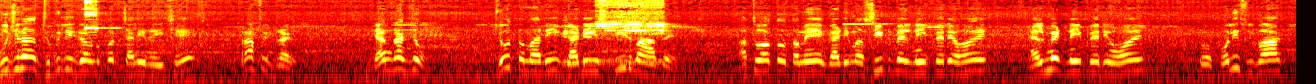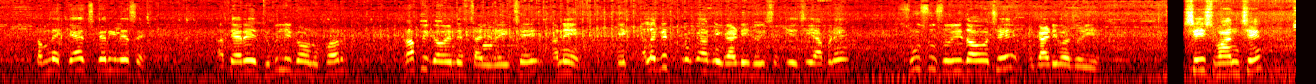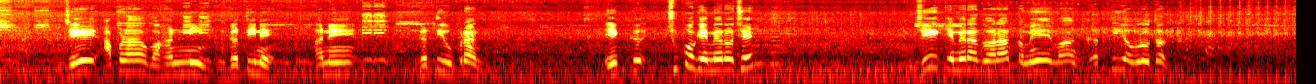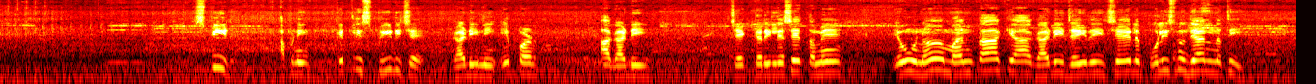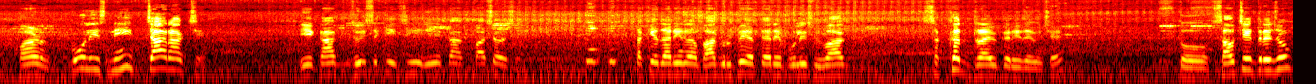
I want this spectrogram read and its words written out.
ભુજના jubilee ground ઉપર ચાલી રહી છે ટ્રાફિક ડ્રાઈવ ધ્યાન રાખજો, જો તમારી ગાડી સ્પીડમાં હશે, અથવા તો તમે ગાડીમાં સીટ બેલ્ટ નહીં પહેર્યો હોય હેલ્મેટ નહીં પહેર્યું હોય, તો પોલીસ વિભાગ તમને કેચ કરી લેશે. અત્યારે જુબિલી ગ્રાઉન્ડ ઉપર ટ્રાફિક અવેરનેસ ચાલી રહી છે અને એક અલગ જ પ્રકારની ગાડી જોઈ શકીએ છીએ આપણે. શું શું સુવિધાઓ છે ગાડીમાં જોઈએ. વિશેષ વાહન છે જે આપણા વાહનની ગતિને અને ગતિ ઉપરાંત એક છુપો કેમેરો છે, જે કેમેરા દ્વારા તમે એમાં ગતિ અવરોધક સ્પીડ, આપણી કેટલી સ્પીડ છે ગાડીની એ પણ આ ગાડી ચેક કરી લેશે. તમે એવું ન માનતા કે આ ગાડી જઈ રહી છે એટલે પોલીસનું ધ્યાન નથી, પણ પોલીસની ચાર આંખ છે. એક આંખ જોઈ શકીએ છીએ, એક આંખ પાછળ છે. તકેદારીના ભાગરૂપે અત્યારે પોલીસ વિભાગ સખત ડ્રાઈવ કરી રહ્યું છે. તો સાવચેત રહેજો.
